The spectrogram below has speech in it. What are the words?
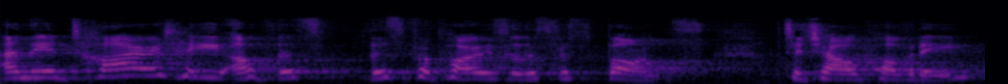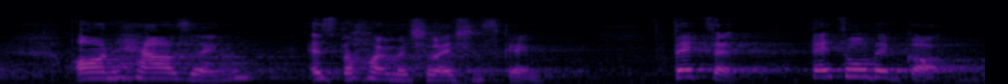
and the entirety of this, this proposal, this response to child poverty on housing, is the home insulation scheme. That's it. That's all they've got.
